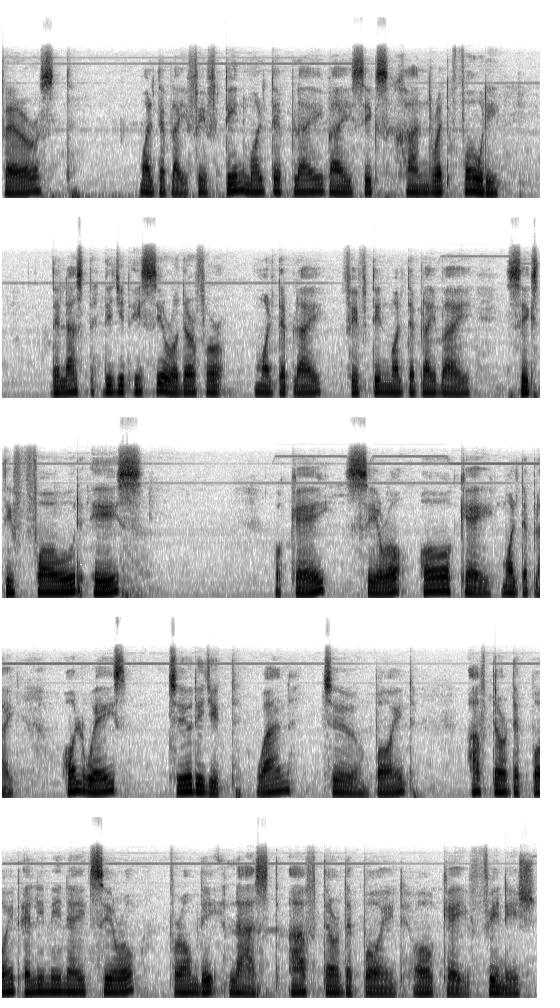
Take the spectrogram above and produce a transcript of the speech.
first multiply 15 multiplied by 640 the last digit is 0 therefore multiply 15 multiplied by 64 is okay 0 okay multiply. Always two digit 1 2 point. After the point eliminate 0 from the last after the point. Okay finish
